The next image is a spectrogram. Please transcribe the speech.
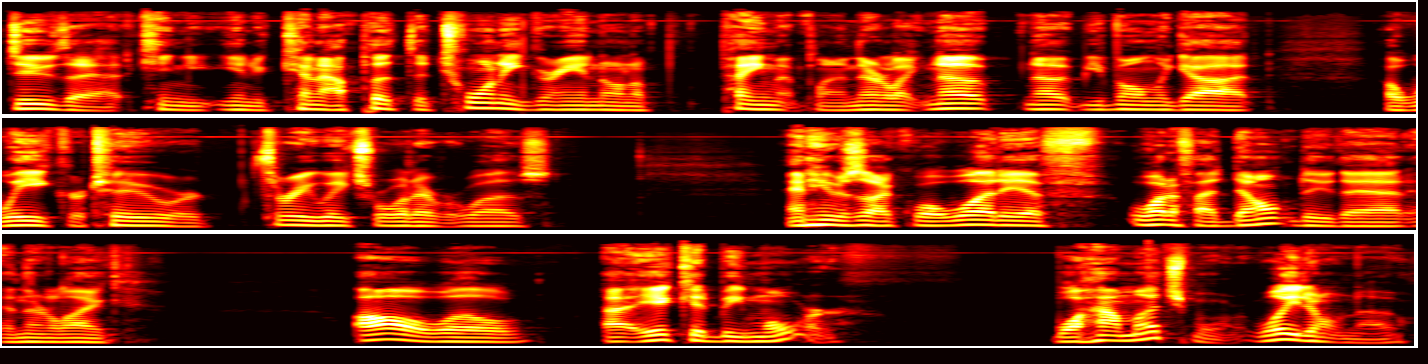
do that? Can you, you know, can I put the twenty grand on a payment plan?" They're like, "Nope, nope, you've only got a week or two or three weeks or whatever it was." And he was like, "Well, what if, what if I don't do that?" And they're like, "Oh, well, uh, it could be more." Well, how much more? We don't know.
